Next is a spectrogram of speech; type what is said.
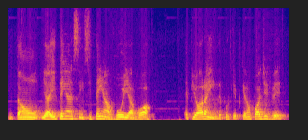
Então, e aí tem assim, se tem avô e avó, é pior ainda. Por quê? Porque não pode ver.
